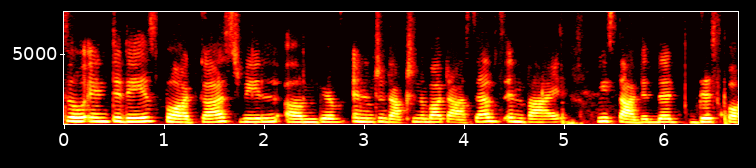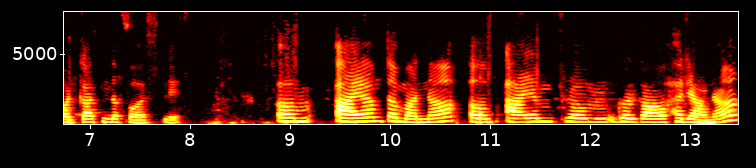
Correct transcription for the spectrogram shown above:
So in today's podcast, we'll um, give an introduction about ourselves and why we started the, this podcast in the first place. Um, I am Tamanna. Uh, I am from Gurgaon, Haryana.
